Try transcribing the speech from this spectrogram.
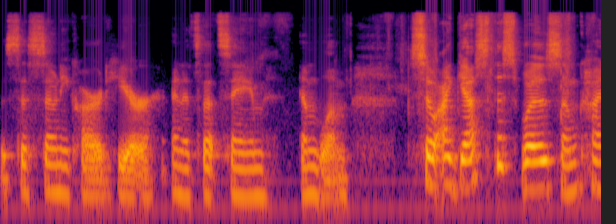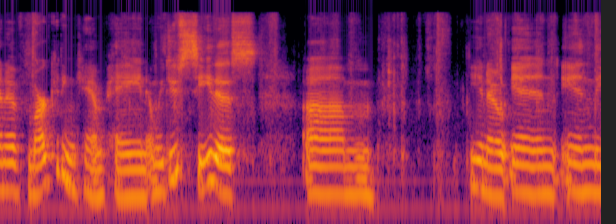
It says Sony card here, and it's that same emblem. So I guess this was some kind of marketing campaign, and we do see this, um, you know, in in the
